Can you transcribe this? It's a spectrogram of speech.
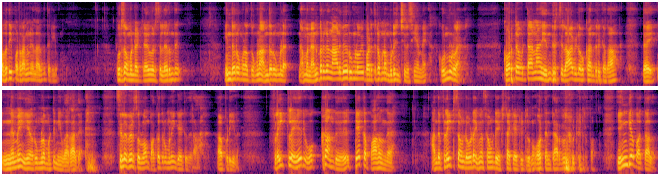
அவதிப்படுறாங்கன்னு எல்லாருக்கும் தெரியும். புருஷன் பண்ண டைவர்ஸ்லேருந்து இந்த ரூமில் தூங்கினா அந்த ரூமில் நம்ம நண்பர்கள் நாலு பேர் ரூமில் போய் படுத்துட்டோம்னா முடிஞ்சுச்சு விஷயமே. கொண்டுடுவேன் கொரட்டை விட்டானா எந்திரிச்சு லாபியில் உட்காந்துருக்கதா தை இன்னமே என் ரூமில் மட்டும் நீ வராத. சில பேர் சொல்லுவான் பக்கத்து ரூம்லையும் கேட்குதுடா அப்படின்னு. ஃப்ளைட்டில் ஏறி உட்காந்து டேக்கப் ஆகுங்க அந்த ஃப்ளைட் சவுண்டை விட இவன் சவுண்டு எக்ஸ்ட்ரா கேட்டுட்டு இருக்கும் ஒருத்தன் டர்னு விட்டுட்டு இருப்பான். எங்கே பார்த்தாலும்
